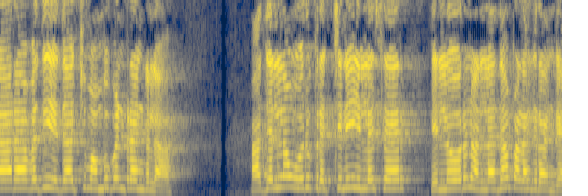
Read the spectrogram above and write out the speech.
யாராவது ஏதாச்சும் வம்பு பண்ணுறாங்களா அதெல்லாம் ஒரு பிரச்சனையும் இல்லை சார் எல்லோரும் நல்லா தான் பழகுறாங்க.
